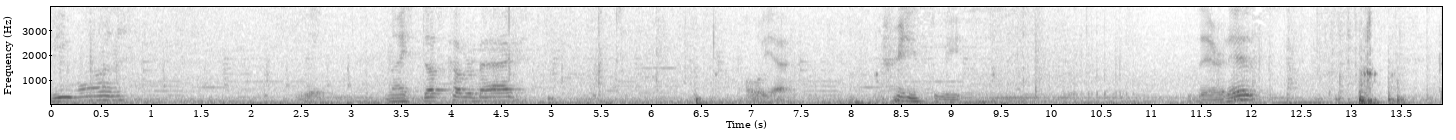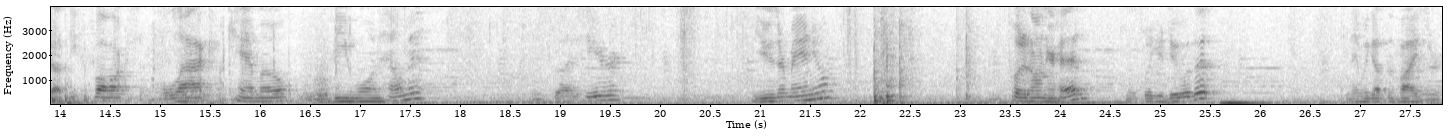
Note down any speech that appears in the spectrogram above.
V1. Nice dust cover bag. Oh yeah, pretty sweet. So there it is. Got the Fox black camo V1 helmet. Inside here, user manual. Put it on your head. That's what you do with it. And then we got the visor.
